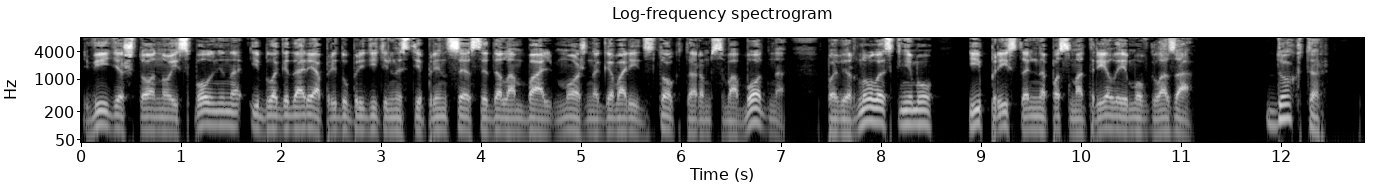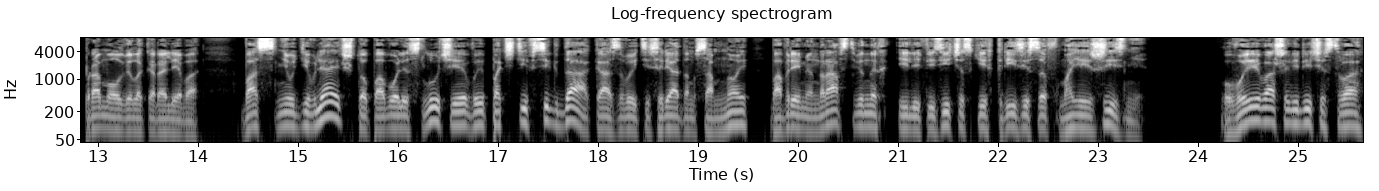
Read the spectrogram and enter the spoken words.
Видя, что оно исполнено, и благодаря предупредительности принцессы де Ламбаль можно говорить с доктором свободно, повернулась к нему и пристально посмотрела ему в глаза. «Доктор», — промолвила королева, — «вас не удивляет, что по воле случая вы почти всегда оказываетесь рядом со мной во время нравственных или физических кризисов моей жизни?» «Увы, Ваше Величество,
